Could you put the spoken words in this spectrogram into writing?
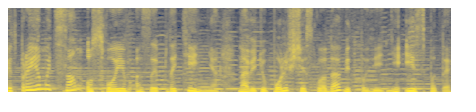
Підприємець сам освоїв ази плетіння. Навіть у Польщі складав відповідні іспити.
